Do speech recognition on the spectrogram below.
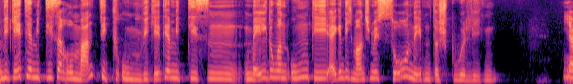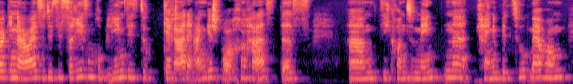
wie geht ihr mit dieser Romantik um? Wie geht ihr mit diesen Meldungen um, die eigentlich manchmal so neben der Spur liegen? Ja, genau. Also das ist ein Riesenproblem, das du gerade angesprochen hast, dass ähm, die Konsumenten keinen Bezug mehr haben.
